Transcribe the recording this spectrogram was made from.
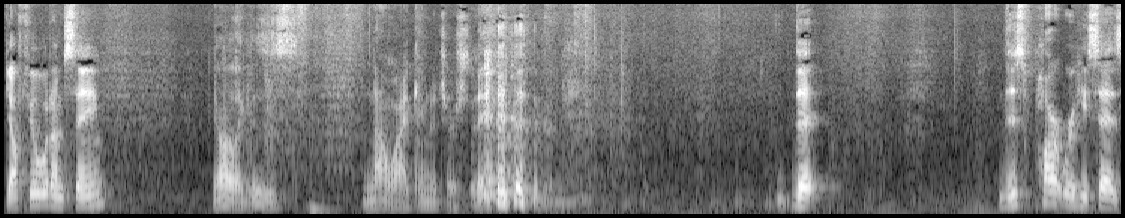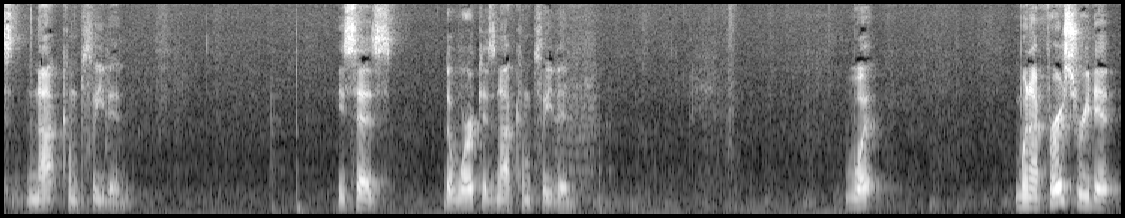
Y'all feel what I'm saying? Y'all are like, this is not why I came to church today. the, this part where he says, not completed, he says, the work is not completed. What when I first read it,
